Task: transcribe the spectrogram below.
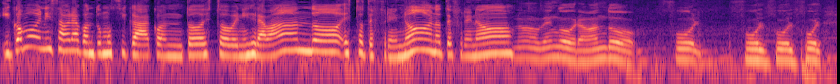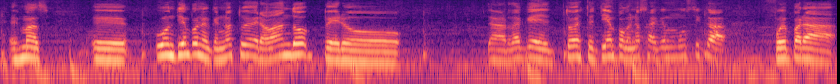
¿Y cómo venís ahora con tu música, con todo esto? ¿Venís grabando? ¿Esto te frenó, no te frenó? No, vengo grabando full, full, full, full. Es más, eh, hubo un tiempo en el que no estuve grabando, pero la verdad que todo este tiempo que no saqué música fue para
